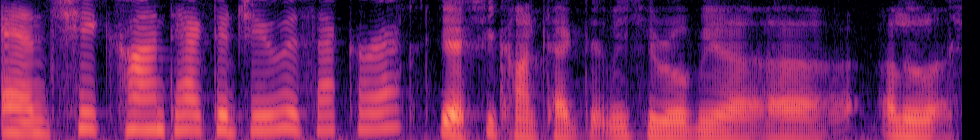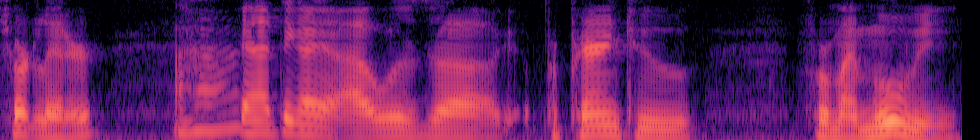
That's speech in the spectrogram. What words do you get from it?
And she contacted you, is that correct? Yes, she contacted me. She wrote me a a, a little a short letter, Uh-huh. and I think I, I was uh, preparing to for my movie,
